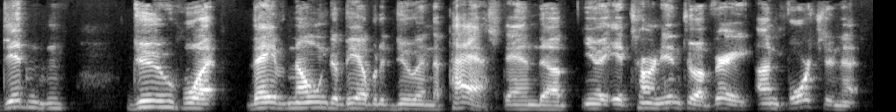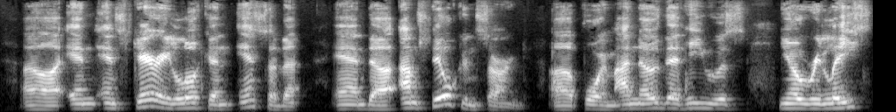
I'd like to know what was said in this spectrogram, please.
didn't do what they have known to be able to do in the past. And, uh, you know, it turned into a very unfortunate uh, and, and scary looking incident. And uh, I'm still concerned uh, for him. I know that he was, you know, released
